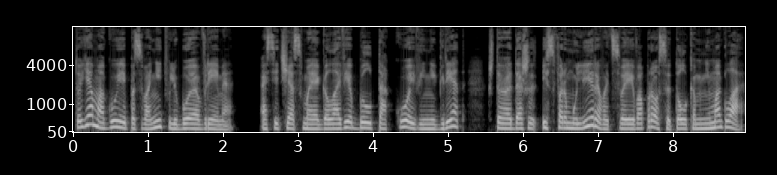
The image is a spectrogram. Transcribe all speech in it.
то я могу ей позвонить в любое время. А сейчас в моей голове был такой винегрет, что я даже и сформулировать свои вопросы толком не могла.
